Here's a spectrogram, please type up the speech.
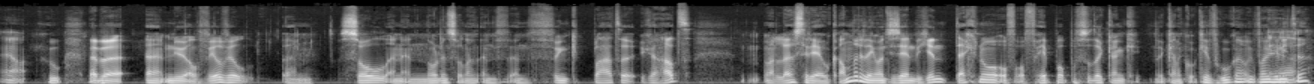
ja. goed. We hebben eh, nu al veel, veel ehm, soul en, en northern soul en, en, en funk platen gehad. Maar luister jij ook andere dingen? Want je zei in het begin techno of, of hip-hop of zo, daar kan ik, daar kan ik ook even goed van Ja.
